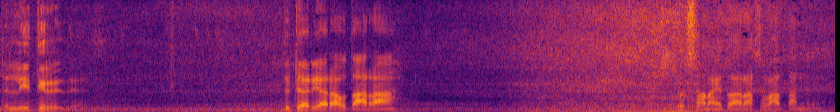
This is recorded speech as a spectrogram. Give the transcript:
Delitir itu. Itu dari arah utara. Terus sana itu arah selatan ya.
